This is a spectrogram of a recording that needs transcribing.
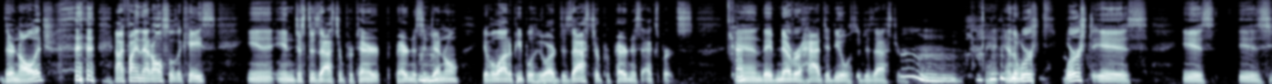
their knowledge. I find that also the case in in just disaster preparedness mm-hmm. in general. You have a lot of people who are disaster preparedness experts, okay. and they've never had to deal with a disaster. Hmm. and, and the worst worst is is is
